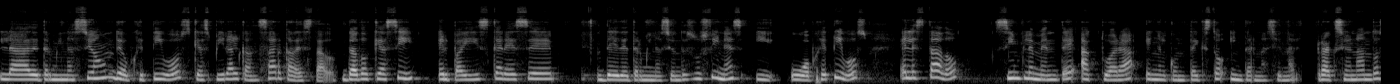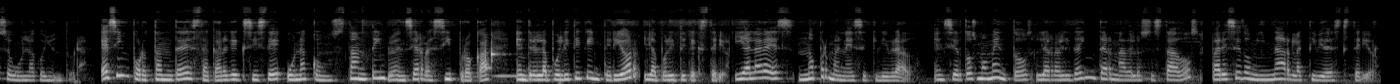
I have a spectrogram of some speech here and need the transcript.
la determinación de objetivos que aspira a alcanzar cada Estado, dado que así el país carece de determinación de sus fines y u objetivos, el Estado simplemente actuará en el contexto internacional, reaccionando según la coyuntura. Es importante destacar que existe una constante influencia recíproca entre la política interior y la política exterior, y a la vez no permanece equilibrado. En ciertos momentos, la realidad interna de los estados parece dominar la actividad exterior.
